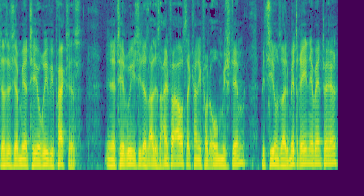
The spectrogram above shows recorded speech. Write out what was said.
das ist ja mehr Theorie wie Praxis. In der Theorie sieht das alles einfach aus, da kann ich von oben bestimmen, beziehungsweise mitreden eventuell.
